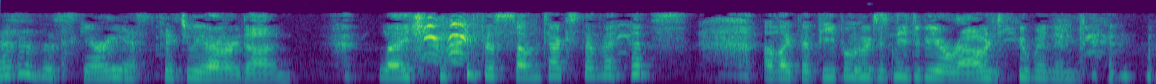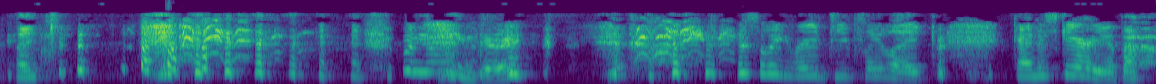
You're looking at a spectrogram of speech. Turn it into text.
This is the scariest pitch we've ever done. Like, like the subtext of this, of like the people who just need to be around human and like. what do you mean, Gary? There's something very deeply like kind of scary about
